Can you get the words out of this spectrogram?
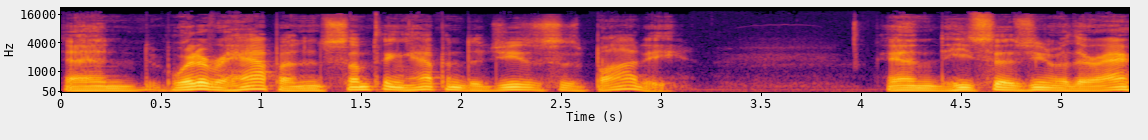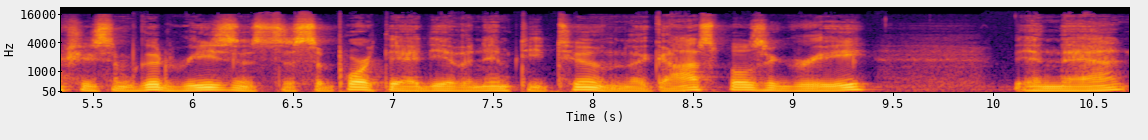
And whatever happened, something happened to Jesus' body. And he says, you know, there are actually some good reasons to support the idea of an empty tomb. The Gospels agree in that.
